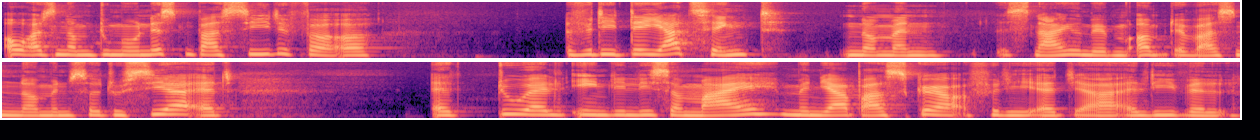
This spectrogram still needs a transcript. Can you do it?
over, altså, når du må jo næsten bare sige det for at... Fordi det jeg tænkte, når man snakkede med dem om det, var sådan, når man så du siger, at at du er egentlig ligesom mig, men jeg er bare skør, fordi at jeg alligevel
